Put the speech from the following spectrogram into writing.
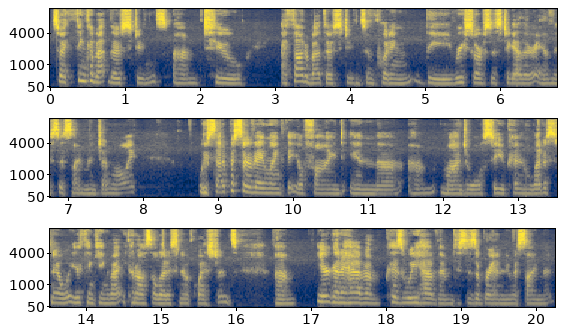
So I think about those students um, to, I thought about those students and putting the resources together and this assignment generally. We set up a survey link that you'll find in the um, module so you can let us know what you're thinking about. You can also let us know questions. Um, you're going to have them because we have them. This is a brand new assignment.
